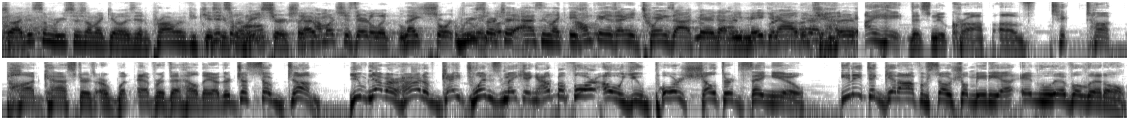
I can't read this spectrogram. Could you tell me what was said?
So I did some research. I'm like, yo, is it a problem if you You kiss did your some brother? research. Like, I- how much is there to like, like, sort through research and look at? as in, like, I don't think there's any twins out there that be making out with each other. I hate this new crop of TikTok podcasters or whatever the hell they are. They're just so dumb. You've never heard of gay twins making out before? Oh, you poor sheltered thing, you. You need to get off of social media and live a little.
